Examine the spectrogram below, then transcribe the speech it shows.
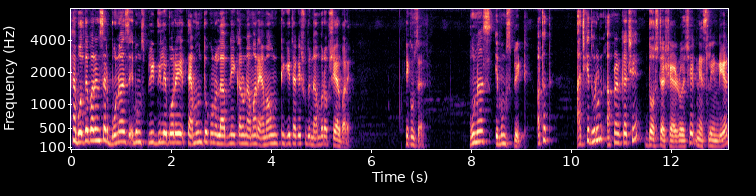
হ্যাঁ বলতে পারেন স্যার বোনাস এবং স্প্লিট দিলে পরে তেমন তো কোনো লাভ নেই, কারণ আমার অ্যামাউন্ট ঠিকই থাকে, শুধু নাম্বার অফ শেয়ার বাড়ে। দেখুন স্যার বোনাস এবং স্প্লিট অর্থাৎ আজকে ধরুন আপনার কাছে দশটা শেয়ার রয়েছে নেসলে ইন্ডিয়ার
